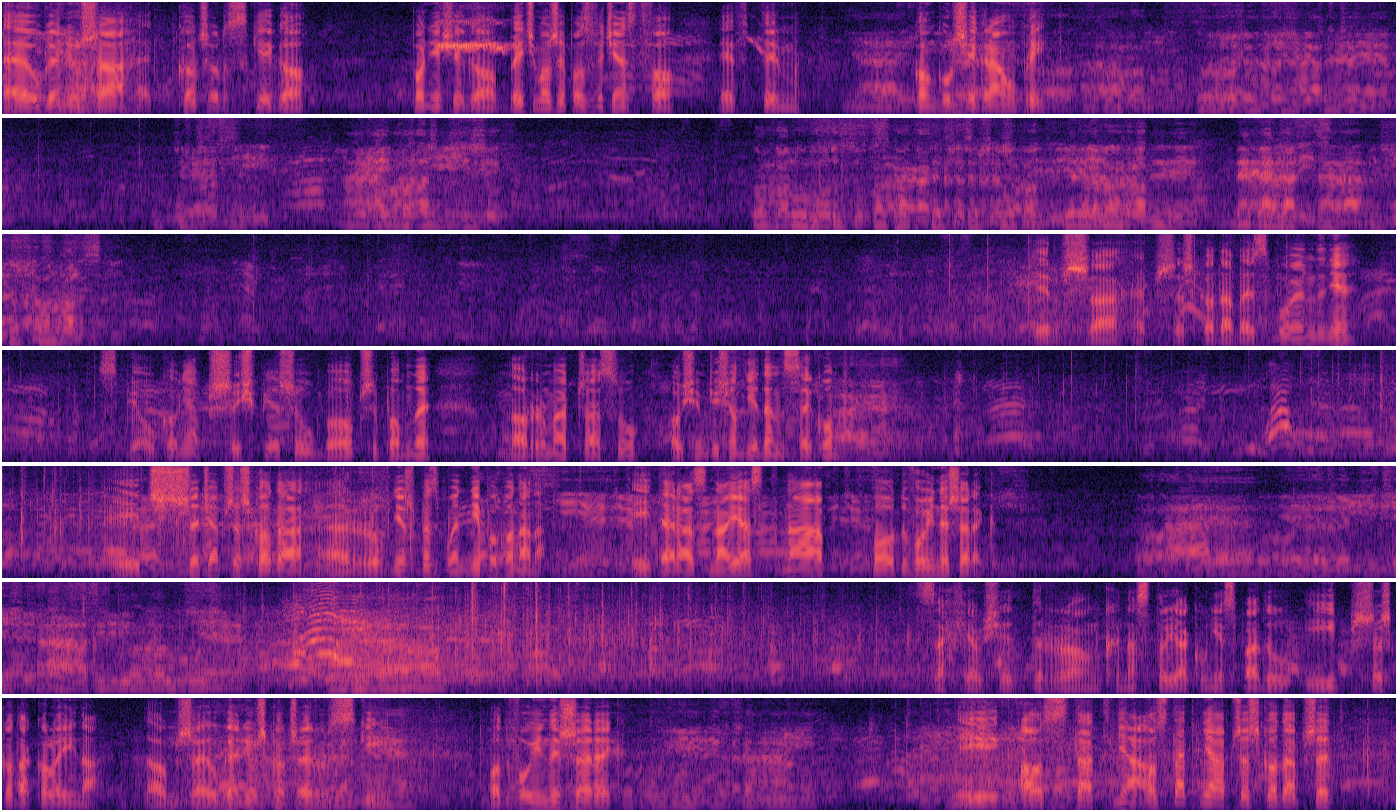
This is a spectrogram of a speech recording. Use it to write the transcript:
Eugeniusza Koczorskiego poniesie go być może po zwycięstwo w tym konkursie Grand Prix. Najpoważniejszych konkursów w skokach przez przeszkody. Wielokrotny medalista mistrzostw Polski. Pierwsza przeszkoda bezbłędnie. Spiął konia, przyspieszył, bo przypomnę, norma czasu 81 sekund. I trzecia przeszkoda również bezbłędnie pokonana. I teraz najazd na podwójny szereg. Zachwiał się drąg, na stojaku nie spadł i przeszkoda kolejna. Dobrze, Eugeniusz Koczerski. Podwójny szereg. I ostatnia, ostatnia przeszkoda przed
